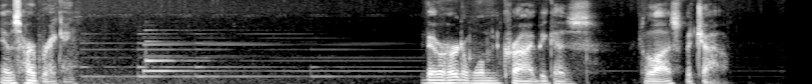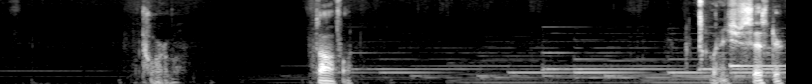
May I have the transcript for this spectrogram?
It was heartbreaking. Have you ever heard a woman cry because the loss of a child? It's horrible. It's awful. When it's your sister.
